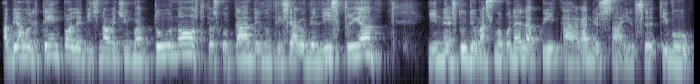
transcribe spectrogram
Abbiamo il tempo alle 19.51, state ascoltando il notiziario dell'Istria in studio Massimo Bonella qui a Radio Science TV,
